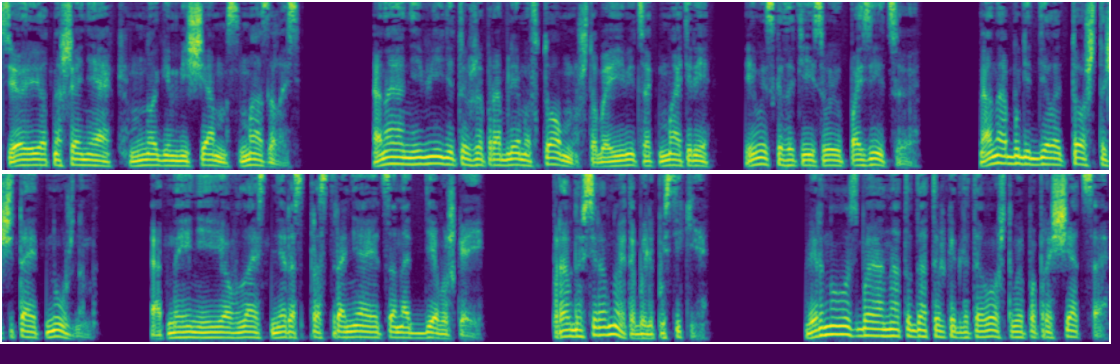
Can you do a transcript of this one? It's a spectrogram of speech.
Все ее отношение к многим вещам смазалось. Она не видит уже проблемы в том, чтобы явиться к матери и высказать ей свою позицию. Она будет делать то, что считает нужным. Отныне ее власть не распространяется над девушкой. Правда, все равно это были пустяки. Вернулась бы она туда только для того, чтобы попрощаться.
